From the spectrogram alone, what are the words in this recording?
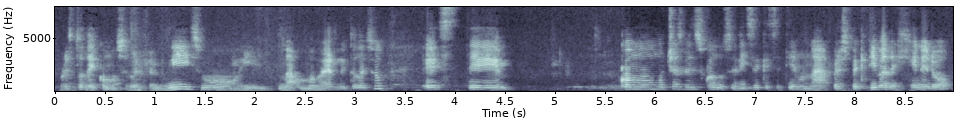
sobre esto de cómo se ve el feminismo y moverlo y todo eso. Este, como muchas veces cuando se dice que se tiene una perspectiva de género,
